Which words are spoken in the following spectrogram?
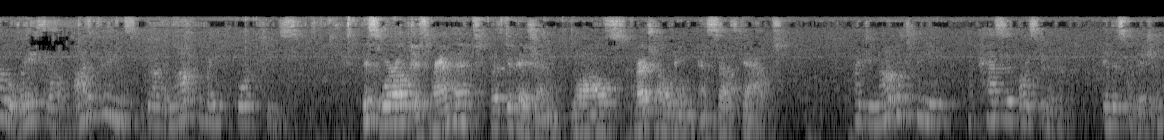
I will wait for a lot of things, but I will not wait for peace. This world is rampant with division, walls, grudge holding, and self-doubt. I do not want to be a passive bystander in this division.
